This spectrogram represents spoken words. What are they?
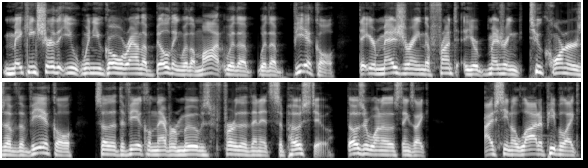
making sure that you when you go around the building with a mod with a with a vehicle that you're measuring the front you're measuring two corners of the vehicle so that the vehicle never moves further than it's supposed to. Those are one of those things like I've seen a lot of people like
